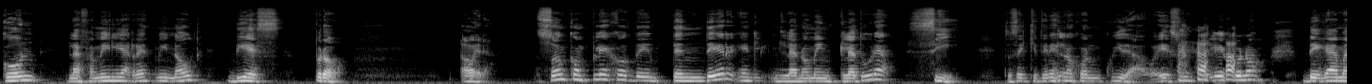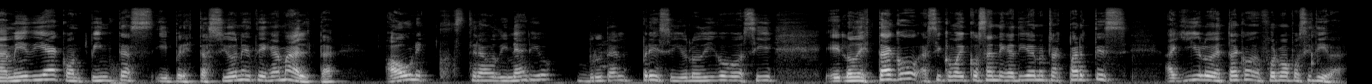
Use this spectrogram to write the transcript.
con la familia Redmi Note 10 Pro. Ahora, ¿son complejos de entender en la nomenclatura? Sí. Entonces hay que tenerlo con cuidado. Es un teléfono de gama media con pintas y prestaciones de gama alta a un extraordinario, brutal precio. Yo lo digo así, eh, lo destaco, así como hay cosas negativas en otras partes, aquí yo lo destaco en forma positiva.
